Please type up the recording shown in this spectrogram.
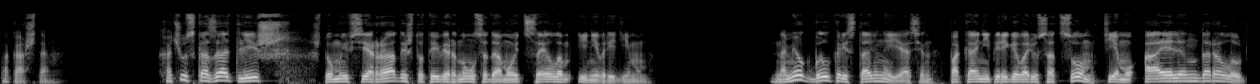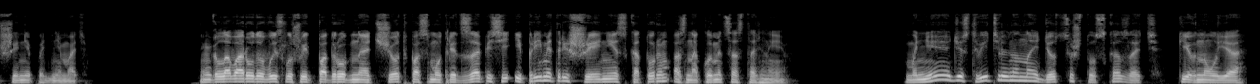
пока что. Хочу сказать лишь, что мы все рады, что ты вернулся домой целым и невредимым». Намек был кристально ясен. Пока не переговорю с отцом, тему Айлендера лучше не поднимать. Глава рода выслушает подробный отчет, посмотрит записи и примет решение, с которым ознакомятся остальные. «Мне действительно найдется, что сказать», — кивнул я,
